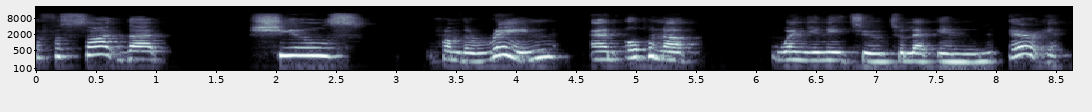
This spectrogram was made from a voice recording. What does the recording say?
a facade that shields from the rain and open up when you need to to let in air in.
